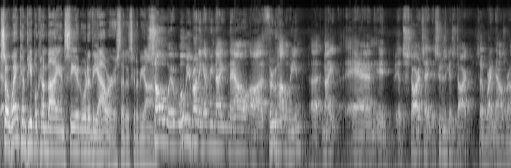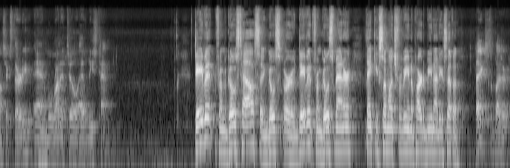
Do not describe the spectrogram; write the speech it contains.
so when can people come by and see it? What are the hours that it's going to be on? So it, we'll be running every night now uh, through Halloween uh, night, and it, it starts at, as soon as it gets dark. So right now it's around six thirty, and we'll run it till at least ten. David from Ghost House and Ghost, or David from Ghost Manor, thank you so much for being a part of B97. Thanks, it's a pleasure.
